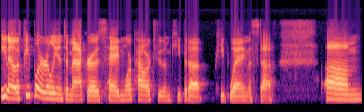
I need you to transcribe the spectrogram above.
you know, if people are really into macros, hey, more power to them. Keep it up. Keep weighing the stuff. Um,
